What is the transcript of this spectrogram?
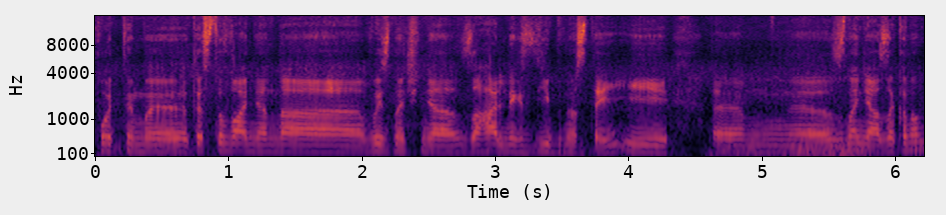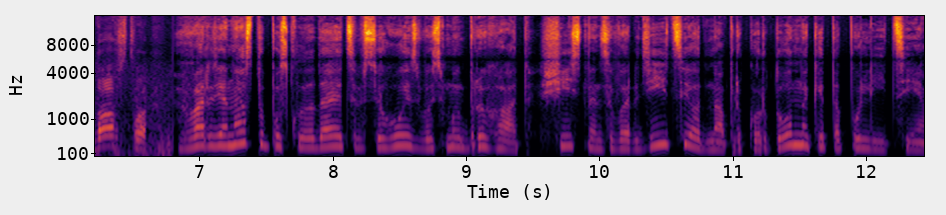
потім е, тестування на визначення загальних здібностей і е, е, знання законодавства. Гвардія наступу складається всього із восьми бригад: шість нацгвардійці, одна прикордонники та поліція.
